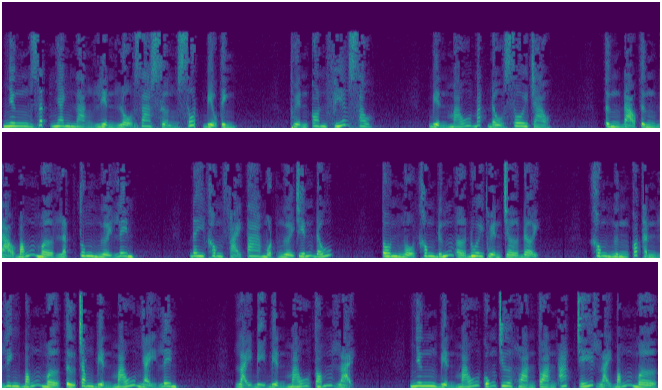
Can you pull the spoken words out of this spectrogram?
nhưng rất nhanh nàng liền lộ ra sưởng sốt biểu tình. thuyền con phía sau, biển máu bắt đầu sôi trào, từng đảo từng đảo bóng mờ lật tung người lên, đây không phải ta một người chiến đấu, tôn ngộ không đứng ở đuôi thuyền chờ đợi, không ngừng có thần linh bóng mờ từ trong biển máu nhảy lên, lại bị biển máu tóm lại, nhưng biển máu cũng chưa hoàn toàn áp chế lại bóng mờ,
